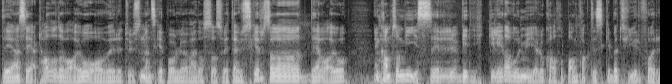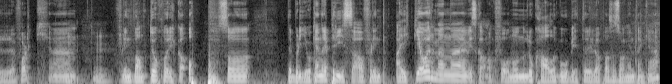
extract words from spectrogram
vanvittige seertall, og det var jo over 1000 mennesker på Løveid også, så vidt jeg husker. Så det var jo en kamp som viser virkelig da hvor mye lokalfotballen faktisk betyr for folk. Mm. Mm. Flint vant jo og rykka opp, så det blir jo ikke en reprise av Flint Eik i år, men eh, vi skal nok få noen lokale godbiter i løpet av sesongen, tenker jeg.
